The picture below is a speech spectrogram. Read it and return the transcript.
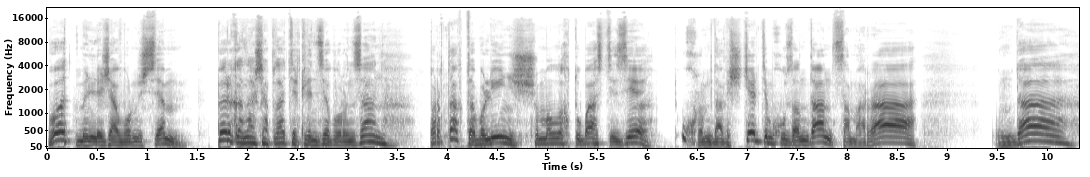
Вот мінле жа вұрнышсем. Пір гана шапла терклензе бұрынзан, пыртак та бұлін шымылық тубас тезе, хузандан самара. Унда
